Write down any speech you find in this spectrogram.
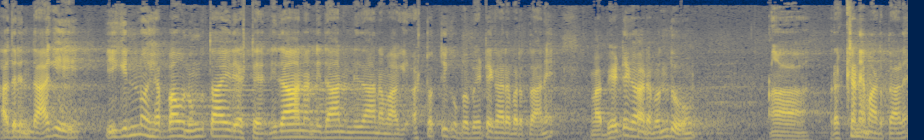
ಅದರಿಂದಾಗಿ ಈಗಿನ್ನೂ ಹೆಬ್ಬಾವು ನುಂಗ್ತಾ ಇದೆ ಅಷ್ಟೇ. ನಿಧಾನ ನಿಧಾನ, ನಿಧಾನವಾಗಿ. ಅಷ್ಟೊತ್ತಿಗೊಬ್ಬ ಬೇಟೆಗಾರ ಬರ್ತಾನೆ. ಆ ಬೇಟೆಗಾರ ಬಂದು ರಕ್ಷಣೆ ಮಾಡ್ತಾಳೆ.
